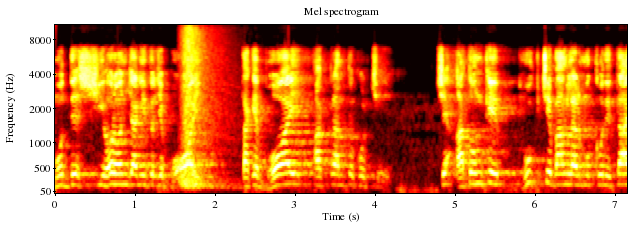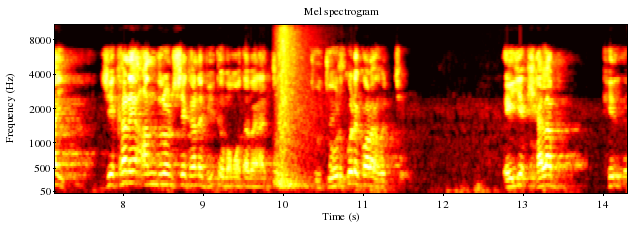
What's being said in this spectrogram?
মধ্যে শিহরণ জাগিত যে ভয়, তাকে ভয় আক্রান্ত করছে। সে আতঙ্কে ভুগছে বাংলার মুখ্যমন্ত্রী, তাই যেখানে আন্দোলন, সেখানে ভীত মমতা ব্যানার্জি। জোর করে করা হচ্ছে। এই যে খেলা খেলতে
